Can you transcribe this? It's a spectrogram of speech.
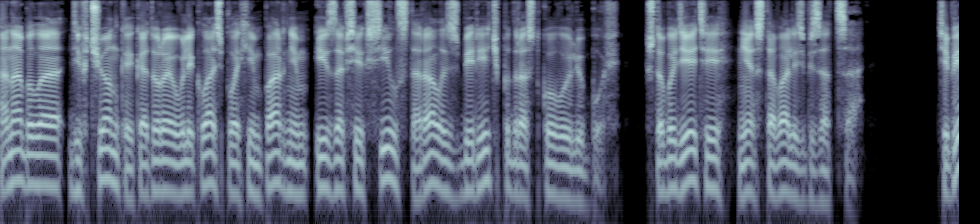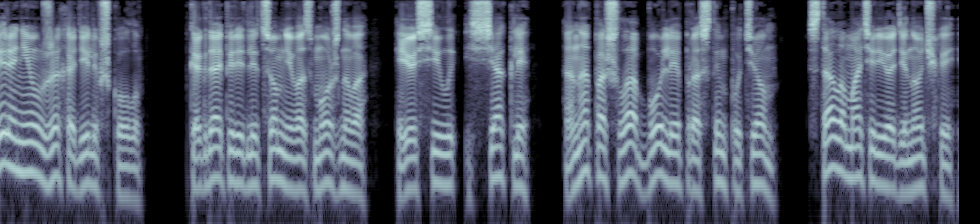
Она была девчонкой, которая увлеклась плохим парнем и изо всех сил старалась сберечь подростковую любовь, чтобы дети не оставались без отца. Теперь они уже ходили в школу. Когда перед лицом невозможного ее силы иссякли, она пошла более простым путем, стала матерью-одиночкой,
